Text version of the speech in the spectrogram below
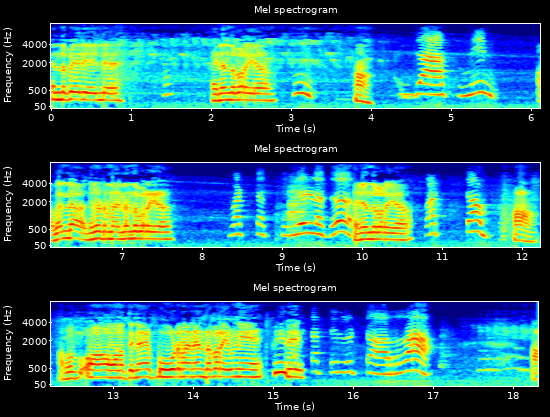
എന്താ പേര് അതിന്റെ അതിനെന്താ പറയാ? ആ. അതല്ല അങ്ങനെ ഇടണ. അതിനെന്താ പറയാ? വട്ടത്തിലുള്ളത് അതിനെന്താ പറയാ? വട്ടം. ആ അപ്പൊ ഓണത്തിന് പൂടണനെ എന്താ പറയാ ഉണ്ണിയെ? പേര്? ആ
